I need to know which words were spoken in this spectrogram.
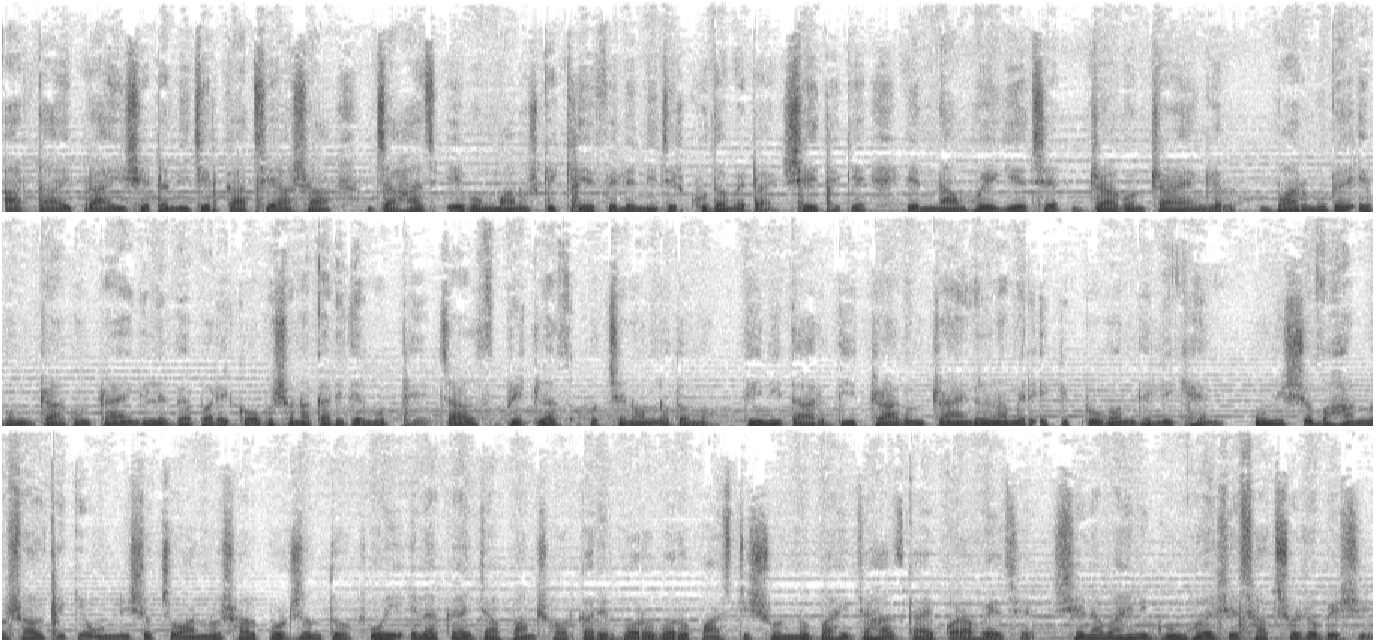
আর তাই প্রায়ই সেটা নিজের কাছে আসা, জাহাজ এবং মানুষকে খেয়ে ফেলে নিজের ক্ষুধা মেটায়। সেই থেকে এর নাম হয়ে গিয়েছে ড্রাগন ট্রায়াঙ্গেল। বারমুডা এবং ড্রাগন ট্রায়াঙ্গেলের ব্যাপারে গবেষণাকারীদের মধ্যে চার্লস ব্রিটলাস হচ্ছেন অন্যতম। তিনি তার দি ড্রাগন ট্রায়াঙ্গেল নামের একটি প্রবন্ধে লিখেন উনিশশো সাল থেকে উনিশশো চুয়ান্ন সাল পর্যন্ত ওই এলাকায় জাপান সরকারের বড় বড় পাঁচটি সৈন্যবাহী জাহাজ গায়েব করা হয়েছে। সেনাবাহিনী গুম হয়েছে সাতশোরও বেশি।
